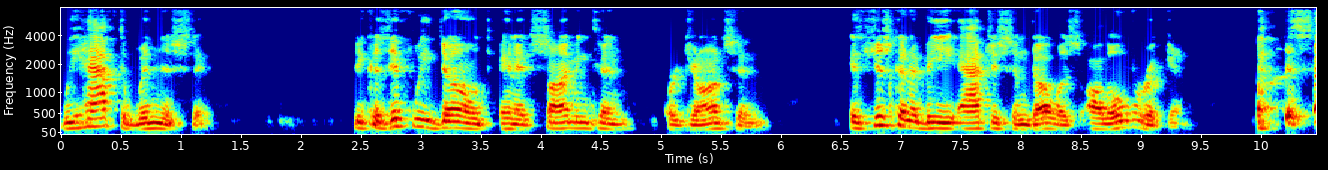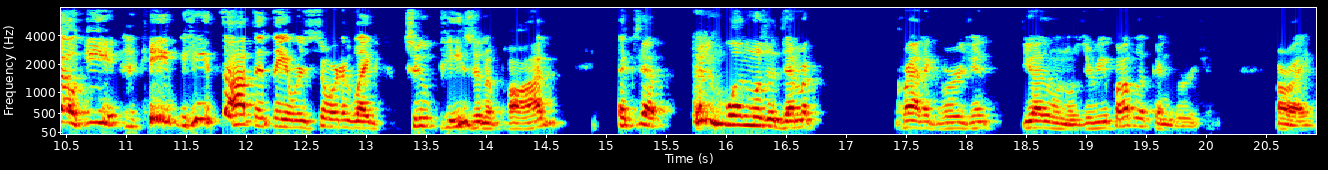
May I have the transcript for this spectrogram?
"We have to win this thing because if we don't, and it's Symington or Johnson, it's just going to be Acheson Dulles all over again." so he he he thought that they were sort of like two peas in a pod, except one was a Democratic version, the other one was a Republican version. All right,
